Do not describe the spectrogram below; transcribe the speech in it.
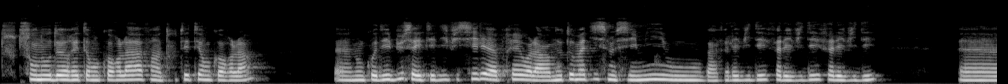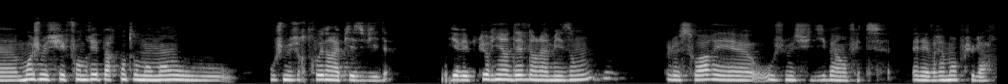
Toute son odeur était encore là, enfin tout était encore là. Euh, donc au début, ça a été difficile et après, voilà, un automatisme s'est mis où bah fallait vider, fallait vider, fallait vider. Euh, moi, je me suis effondrée par contre au moment où je me suis retrouvée dans la pièce vide. Il y avait plus rien d'elle dans la maison le soir et où je me suis dit bah en fait elle est vraiment plus là.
